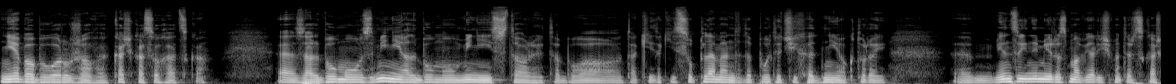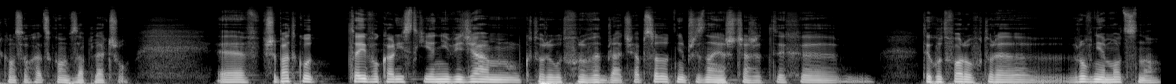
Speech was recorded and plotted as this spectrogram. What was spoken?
Niebo było różowe, Kaśka Sochacka. E, z albumu, z mini albumu Mini Story. To było taki, taki suplement do płyty Ciche Dni, o której e, między innymi rozmawialiśmy też z Kaśką Sochacką w Zapleczu. E, w przypadku tej wokalistki ja nie wiedziałem, który utwór wybrać. Absolutnie przyznaję szczerze, tych, tych utworów, które równie mocno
